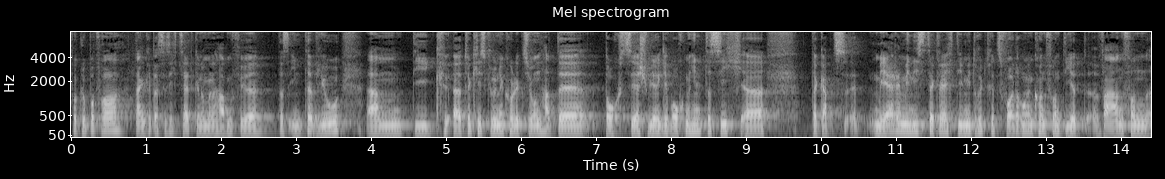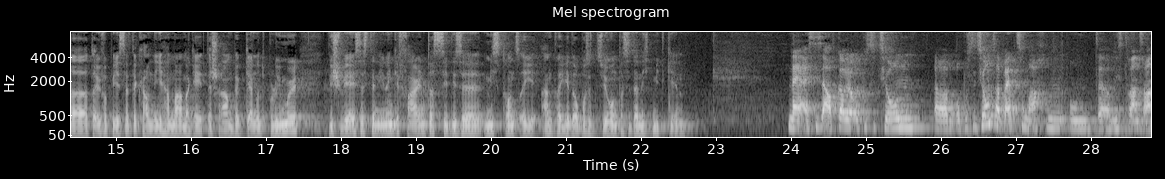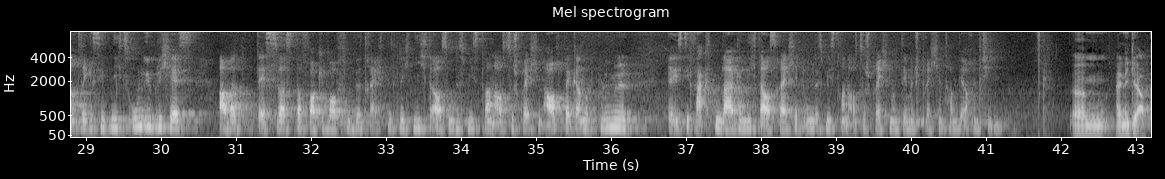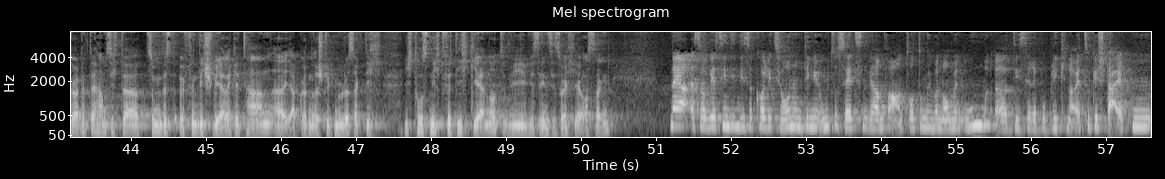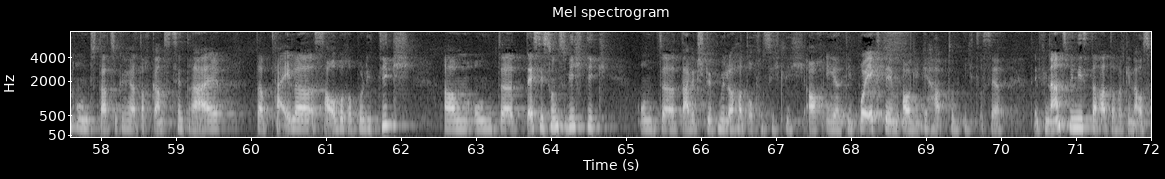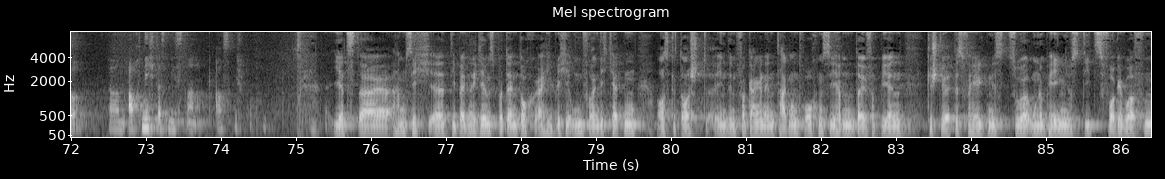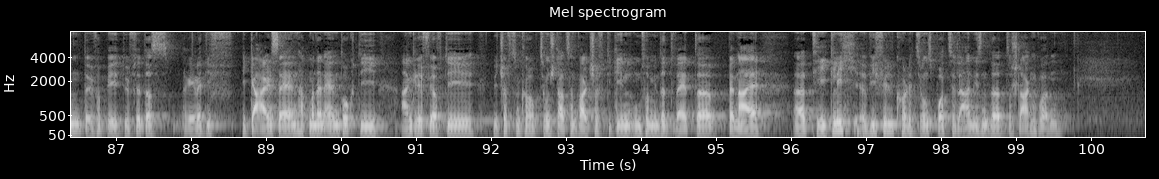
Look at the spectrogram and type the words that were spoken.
Frau Klupperfrau, danke, dass Sie sich Zeit genommen haben für das Interview. Ähm, die äh, türkis-grüne Koalition hatte doch sehr schwierige Wochen hinter sich. Äh, da gab es äh, mehrere Minister gleich, die mit Rücktrittsforderungen konfrontiert waren, von der ÖVP-Seite Karl Nehammer, Margarete Schramböck, Gernot Blümel. Wie schwer ist es denn Ihnen gefallen, dass Sie diese Misstrauensanträge der Opposition, dass Sie da nicht mitgehen? Naja, es ist Aufgabe der Opposition, ähm, Oppositionsarbeit zu machen und äh, Misstrauensanträge sind nichts Unübliches. Aber das, was da vorgeworfen wird, reicht natürlich nicht aus, um das Misstrauen auszusprechen. Auch bei Gernot Blümel äh, ist die Faktenlage nicht ausreichend, um das Misstrauen auszusprechen und dementsprechend haben wir auch entschieden. Ähm, einige Abgeordnete haben sich da zumindest öffentlich schwerer getan. Äh, Ihr Abgeordneter Stück Müller sagt, ich, ich tue es nicht für dich, Gernot. Wie, wie sehen Sie solche Aussagen? Naja, also wir sind in dieser Koalition, um Dinge umzusetzen. Wir haben Verantwortung übernommen, um äh, diese Republik neu zu gestalten. Und dazu gehört auch ganz zentral der Pfeiler sauberer Politik. Ähm, und äh, das ist uns wichtig. Und äh, David Stöckmüller hat offensichtlich auch eher die Projekte im Auge gehabt und nicht so sehr den Finanzminister, hat aber genauso ähm, auch nicht das Misstrauen ausgesprochen. Jetzt äh, haben sich äh, die beiden Regierungsparteien doch erhebliche Unfreundlichkeiten ausgetauscht in den vergangenen Tagen und Wochen. Sie haben der ÖVP ein gestörtes Verhältnis zur unabhängigen Justiz vorgeworfen. Der ÖVP dürfte das relativ egal sein, hat man den Eindruck. Die Angriffe auf die Wirtschafts- und Korruptionsstaatsanwaltschaft, die gehen unvermindert weiter, beinahe äh, täglich. Wie viel Koalitionsporzellan ist denn da zerschlagen worden?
